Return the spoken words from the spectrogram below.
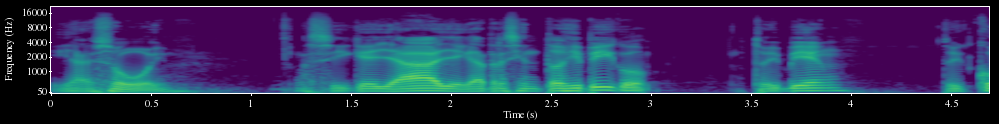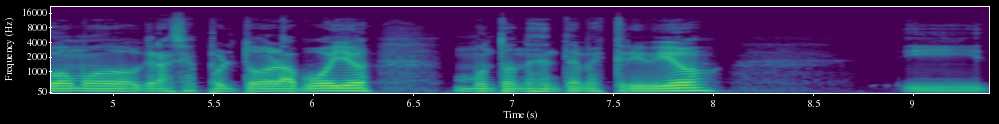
Y a eso voy. Así que ya llegué a 300 y pico. Estoy bien, estoy cómodo. Gracias por todo el apoyo. Un montón de gente me escribió. Y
